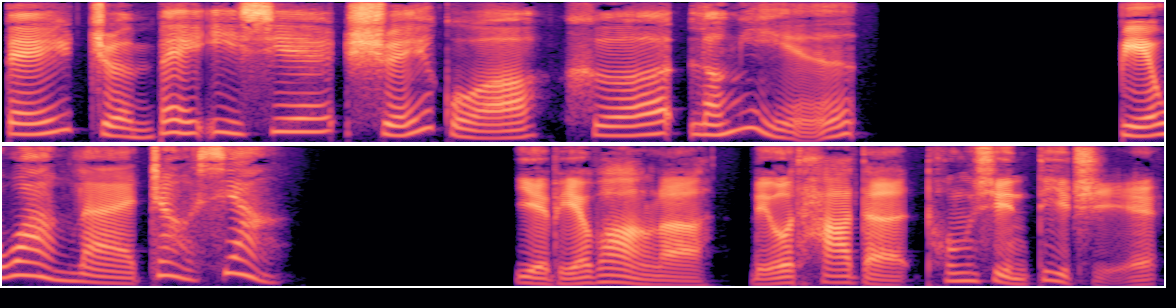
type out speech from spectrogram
得准备一些水果和冷饮。别忘了照相。也别忘了留他的通讯地址。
